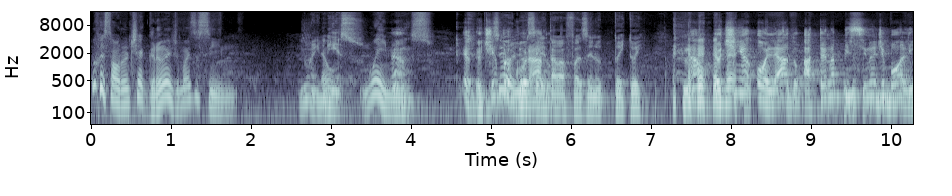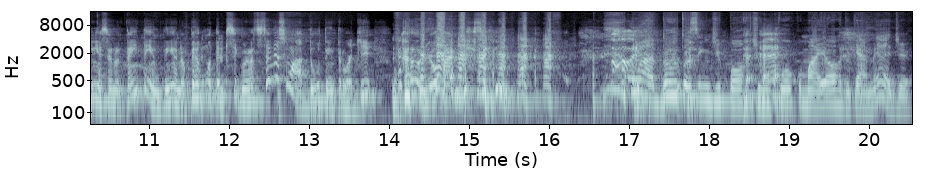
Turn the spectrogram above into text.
E o restaurante é grande, mas assim. Não é é um- imenso. não é imenso. Eu, eu tinha Você procurado. ele tava fazendo toi-toi? Não, eu tinha olhado até na piscina de bolinha, você não tá entendendo? Eu perguntei pro segurança, você viu se um adulto entrou aqui? O cara olhou pra mim assim. Um adulto, assim, de porte um pouco maior do que a média?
